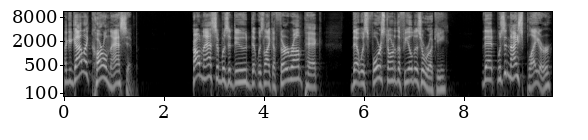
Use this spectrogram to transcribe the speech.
Like a guy like Carl Nassib. Carl Nassib was a dude that was like a third round pick that was forced onto the field as a rookie, that was a nice player,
